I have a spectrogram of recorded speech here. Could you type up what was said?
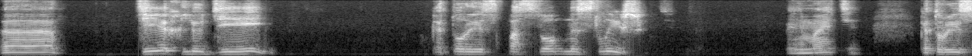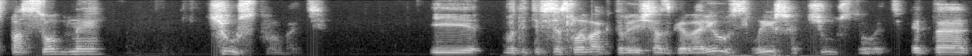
э, тех людей, которые способны слышать, понимаете? Которые способны чувствовать. И вот эти все слова, которые я сейчас говорю, слышать, чувствовать, это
